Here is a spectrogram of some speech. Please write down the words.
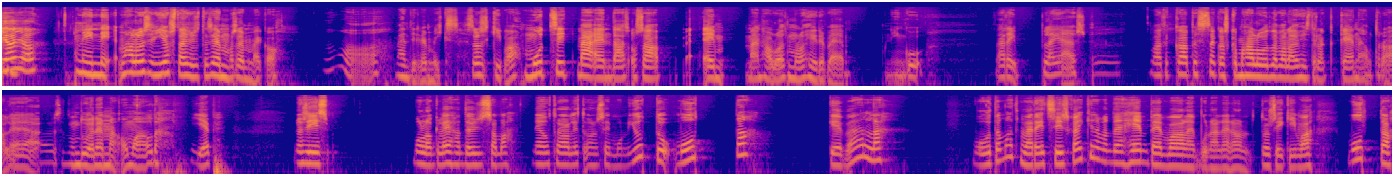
joo, joo. Niin, niin, mä haluaisin jostain syystä semmoisen meko. Mä en tiedä miksi. Se olisi kiva. Mut sit mä en taas osaa, ei, mä en halua, että mulla on hirveä niinku, väripläjäys vaatekaapissa, koska mä haluan tavallaan yhdistellä kaikkea neutraalia ja se tuntuu enemmän omalta. Jep. No siis, mulla on kyllä ihan täysin sama. Neutraalit on se mun juttu, mutta keväällä muutamat värit. Siis kaikki semmoinen hempeen vaaleanpunainen on tosi kiva, mutta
